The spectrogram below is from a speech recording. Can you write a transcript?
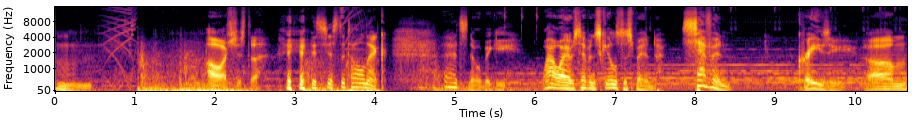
Hmm. Oh, it's just a... it's just a Tallneck. That's no biggie. Wow, I have seven skills to spend. Seven! Crazy. Um...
